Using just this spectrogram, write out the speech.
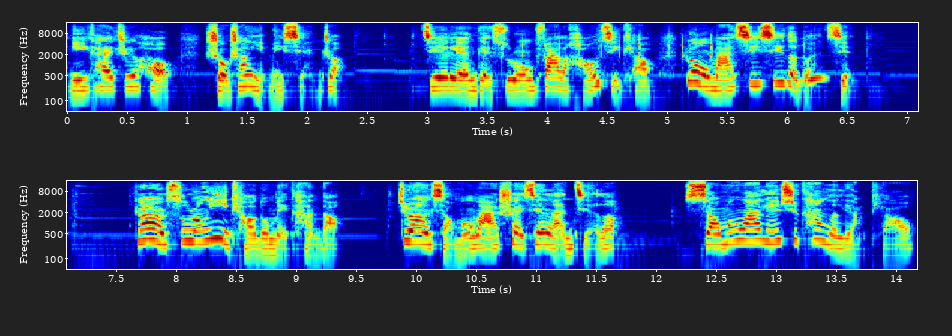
离开之后，手上也没闲着，接连给苏荣发了好几条肉麻兮兮的短信。然而苏荣一条都没看到，就让小萌娃率先拦截了。小萌娃连续看了两条，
